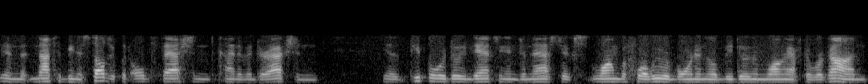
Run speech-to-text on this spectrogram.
and not to be nostalgic but old fashioned kind of interaction you know, people were doing dancing and gymnastics long before we were born, and they'll be doing them long after we're gone.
